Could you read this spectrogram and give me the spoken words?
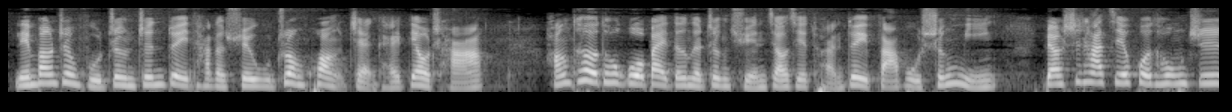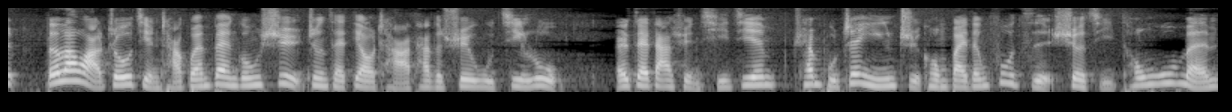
联邦政府正针对他的税务状况展开调查。杭特透过拜登的政权交接团队发布声明，表示他接获通知，德拉瓦州检察官办公室正在调查他的税务记录。而在大选期间，川普阵营指控拜登父子涉及通乌门，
